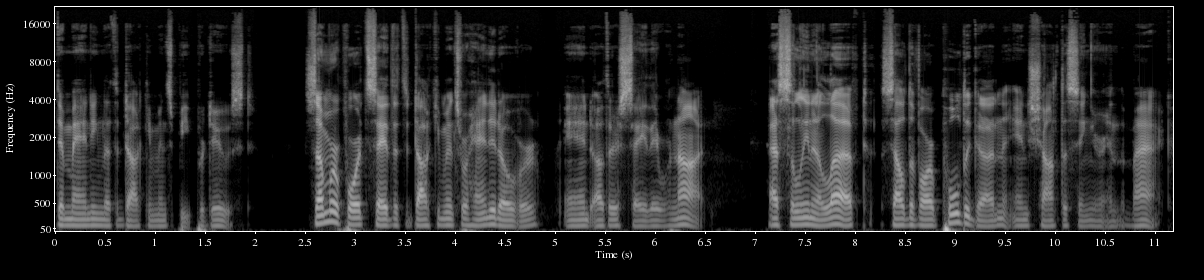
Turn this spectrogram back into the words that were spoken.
demanding that the documents be produced. Some reports say that the documents were handed over, and others say they were not. As Selena left, Saldivar pulled a gun and shot the singer in the back.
